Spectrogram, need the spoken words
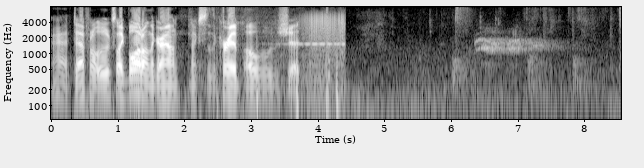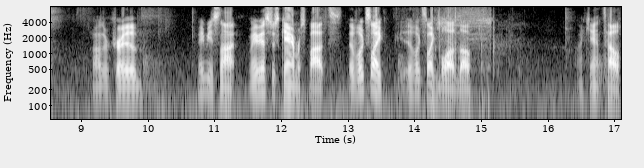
Ah, definitely looks like blood on the ground next to the crib. Oh shit. Another crib. Maybe it's not. Maybe it's just camera spots. It looks like it looks like blood though. I can't tell.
